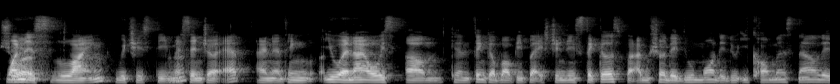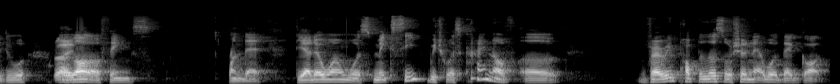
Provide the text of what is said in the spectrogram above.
Sure. One is Line, which is the mm-hmm. messenger app, and I think you and I always um, can think about people exchanging stickers, but I'm sure they do more. They do e-commerce now. They do right. a lot of things on that. The other one was Mixi, which was kind of a very popular social network that got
